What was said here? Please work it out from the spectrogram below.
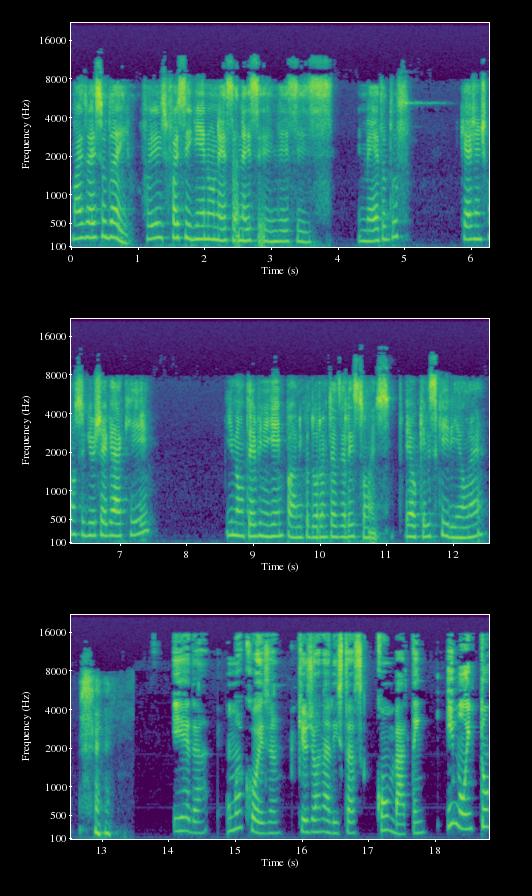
Mas é isso daí. Foi, foi seguindo nessa, nesse, nesses métodos que a gente conseguiu chegar aqui e não teve ninguém em pânico durante as eleições. É o que eles queriam, né? Ieda, uma coisa que os jornalistas combatem e muito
